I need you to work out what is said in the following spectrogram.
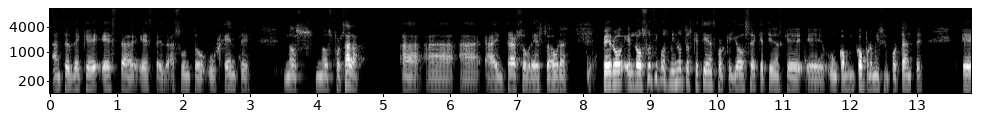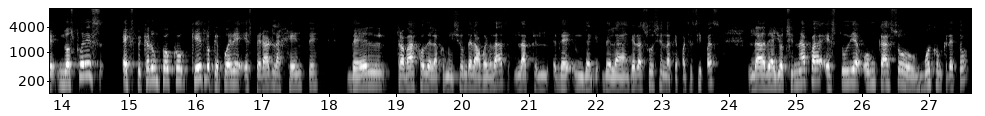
antes de que esta, este asunto urgente nos, nos forzara. a, entrar sobre esto ahora. Pero en los últimos minutos que tienes, porque yo sé que tienes que eh, un compromiso importante, eh, ¿nos puedes explicar un poco qué es lo que puede esperar la gente del trabajo de la Comisión de la Verdad, de, la Guerra Sucia en la que participas? La de Ayotzinapa estudia un caso muy concreto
